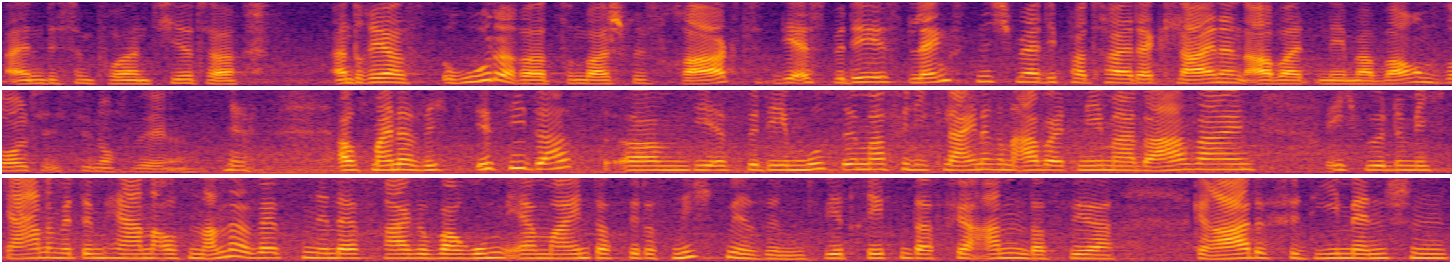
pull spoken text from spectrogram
ein bisschen pointierter. Andreas Ruderer zum Beispiel fragt, die SPD ist längst nicht mehr die Partei der kleinen Arbeitnehmer. Warum sollte ich sie noch wählen? Aus meiner Sicht ist sie das. Ähm, die SPD muss immer für die kleineren Arbeitnehmer da sein. Ich würde mich gerne mit dem Herrn auseinandersetzen in der Frage, warum er meint, dass wir das nicht mehr sind. Wir treten dafür an, dass wir gerade für die Menschen,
